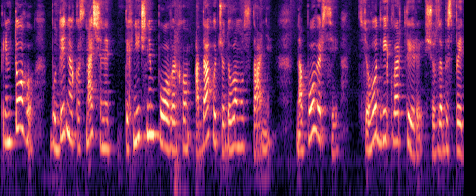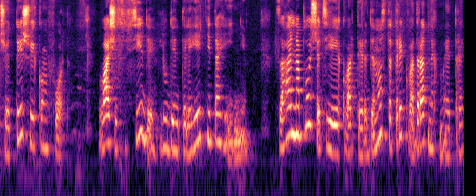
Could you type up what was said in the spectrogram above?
Крім того, будинок оснащений технічним поверхом, а дах у чудовому стані. На поверсі всього дві квартири, що забезпечує тишу і комфорт. Ваші сусіди люди інтелігентні та гідні. Загальна площа цієї квартири 93 квадратних метри.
